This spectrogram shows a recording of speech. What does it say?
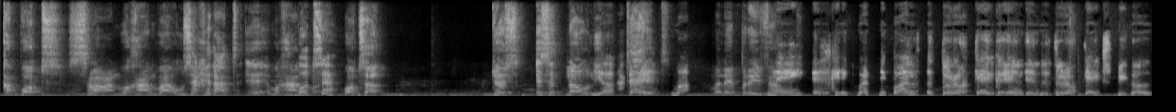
kapot slaan. We gaan, hoe zeg je dat? Eh, we gaan botsen. botsen. Dus is het nou niet tijd, eh, maar, meneer Breveld? Nee, het is geen kwestie van terugkijken in, in de terugkijkspiegel.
